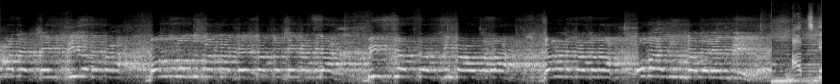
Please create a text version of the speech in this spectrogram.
আমাদের সেই প্রিয় নেতা বঙ্গবন্ধু কন্যা দেশরত্ন শেখ হাসিনা বিশ্বস্ত সিপাহতারা জননেতা জনক ওবায়দুল কাদের এমপি। আজকে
